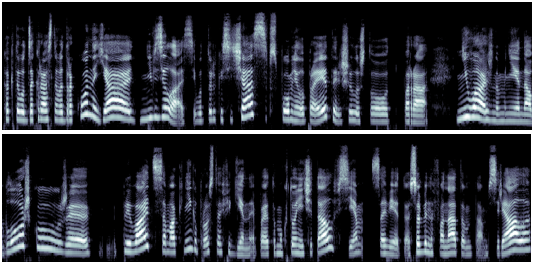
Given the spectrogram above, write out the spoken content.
как-то вот за «Красного дракона» я не взялась. И вот только сейчас вспомнила про это, решила, что вот пора неважно мне на обложку, уже плевать, сама книга просто офигенная, поэтому кто не читал, всем советую, особенно фанатам там сериала,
